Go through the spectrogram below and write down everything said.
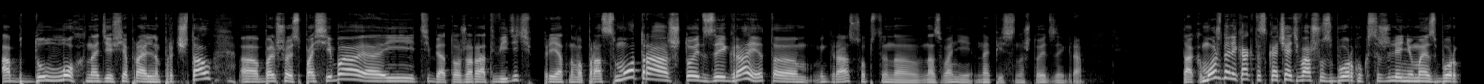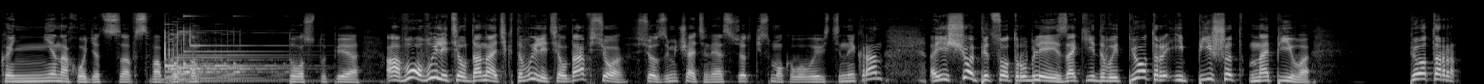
Абдуллох, надеюсь, я правильно прочитал. А, большое спасибо. И тебя тоже рад видеть. Приятного просмотра. Что это за игра? Это игра, собственно, в названии написано, что это за игра. Так, можно ли как-то скачать вашу сборку? К сожалению, моя сборка не находится в свободном доступе. А, во, вылетел донатик-то, вылетел, да? Все, все, замечательно. Я все-таки смог его вывести на экран. Еще 500 рублей закидывает Петр и пишет на пиво. Петр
